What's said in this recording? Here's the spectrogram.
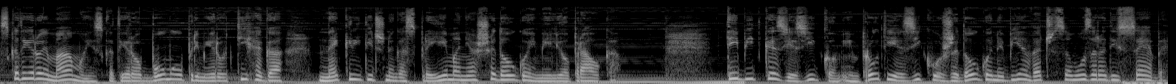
s katero imamo in s katero bomo v primeru tihega, nekritičnega sprejemanja še dolgo imeli opravka. Te bitke z jezikom in proti jeziku že dolgo ne bijem več samo zaradi sebe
